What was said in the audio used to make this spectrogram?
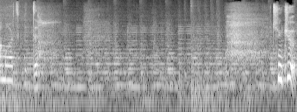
Ama artık bitti. Çünkü...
